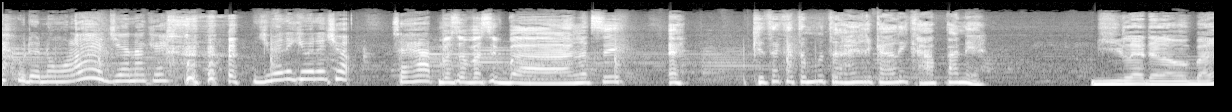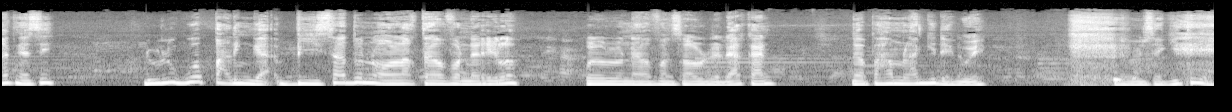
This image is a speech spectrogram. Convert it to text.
Eh, udah nongol aja anaknya. gimana gimana, Cok? Sehat? Basa-basi banget sih. Eh, kita ketemu terakhir kali kapan ya? Gila, udah lama banget gak sih? Dulu gue paling gak bisa tuh nolak telepon dari lo. Kalau lo nelpon selalu dadakan. Gak paham lagi deh gue. Gak bisa gitu ya?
